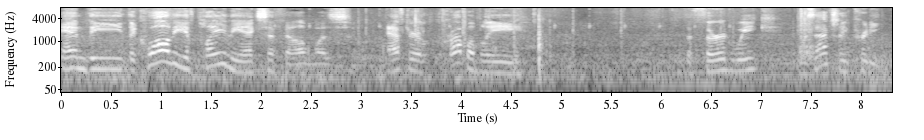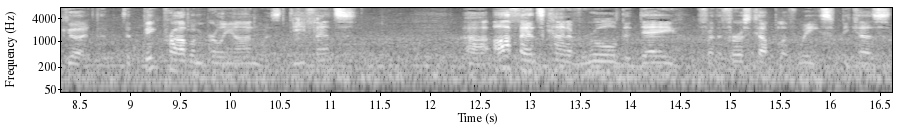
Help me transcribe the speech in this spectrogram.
And the the quality of play in the XFL was after probably the third week was actually pretty good. The, the big problem early on was defense. Uh, offense kind of ruled the day for the first couple of weeks because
